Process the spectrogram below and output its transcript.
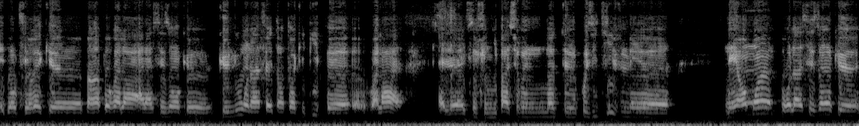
Et donc c'est vrai que par rapport à la, saison que, que, nous on a faite en tant qu'équipe, euh, voilà, elle ne se finit pas sur une note positive, mais euh, néanmoins pour la saison que,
